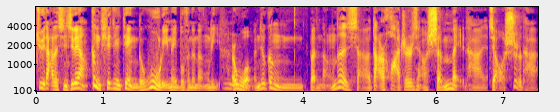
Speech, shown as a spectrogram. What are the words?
巨大的信息量更贴近电影的物理那部分的能力，而我们就更本能的想要大而化之，想要审美它、矫饰它，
